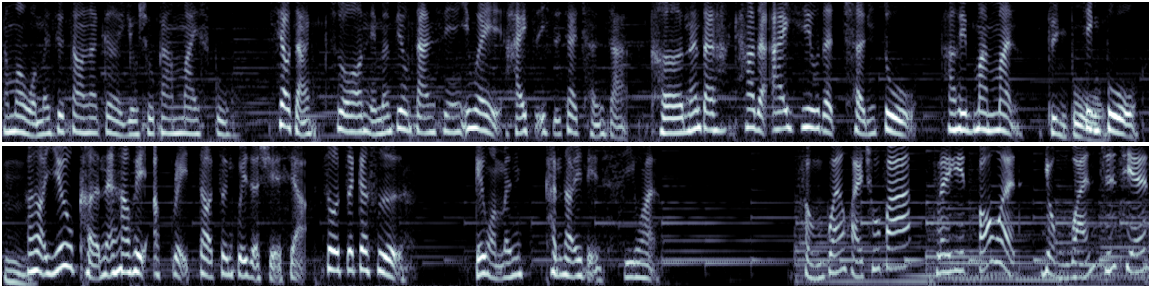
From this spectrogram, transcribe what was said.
那么我们就到那个尤苏干麦 school。校长说：“你们不用担心，因为孩子一直在成长，可能的他的 IQ 的程度，他会慢慢进步，进步。嗯他说也有可能他会 upgrade 到正规的学校，所以这个是给我们看到一点希望。从关怀出发，Play it forward，勇玩直前。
